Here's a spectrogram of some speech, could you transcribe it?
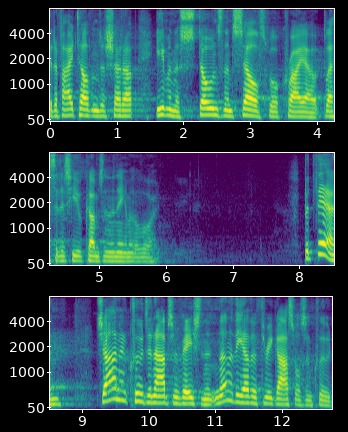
that if I tell them to shut up, even the stones themselves will cry out, Blessed is he who comes in the name of the Lord. But then, John includes an observation that none of the other three gospels include.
